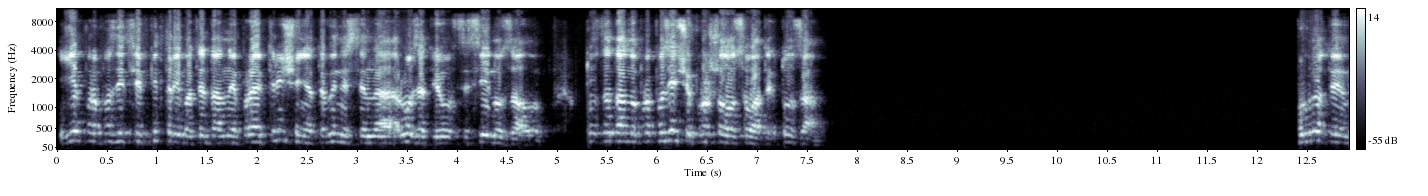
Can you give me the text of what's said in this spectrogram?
Є пропозиція підтримати даний проект рішення та винести на розгляд його в сесійну залу. Хто за дану пропозицію, прошу голосувати. Хто за? Проти?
